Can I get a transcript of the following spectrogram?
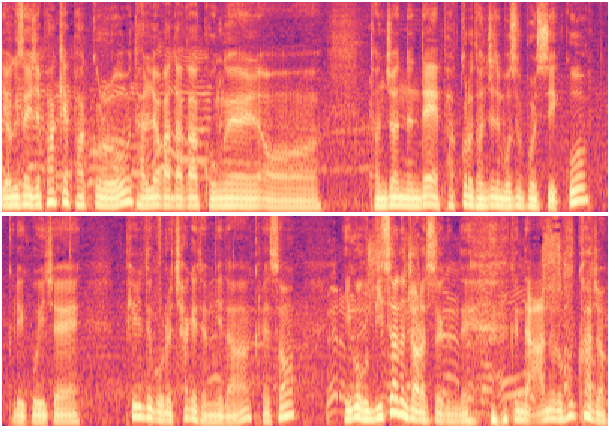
여기서 이제 파켓 밖으로 달려가다가 공을 어 던졌는데 밖으로 던지는 모습을 볼 수 있고 그리고 이제 필드골을 차게 됩니다. 그래서 이거 미스하는 줄 알았어요. 근데 근데 안으로 훅 하죠.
